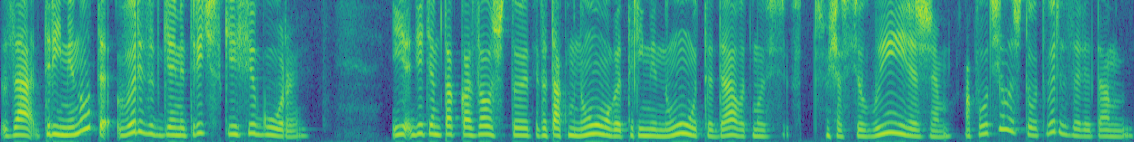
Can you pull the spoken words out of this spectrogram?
за три минуты вырезать геометрические фигуры. И детям так казалось, что это так много, три минуты, да, вот мы сейчас все вырежем. А получилось, что вот вырезали там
